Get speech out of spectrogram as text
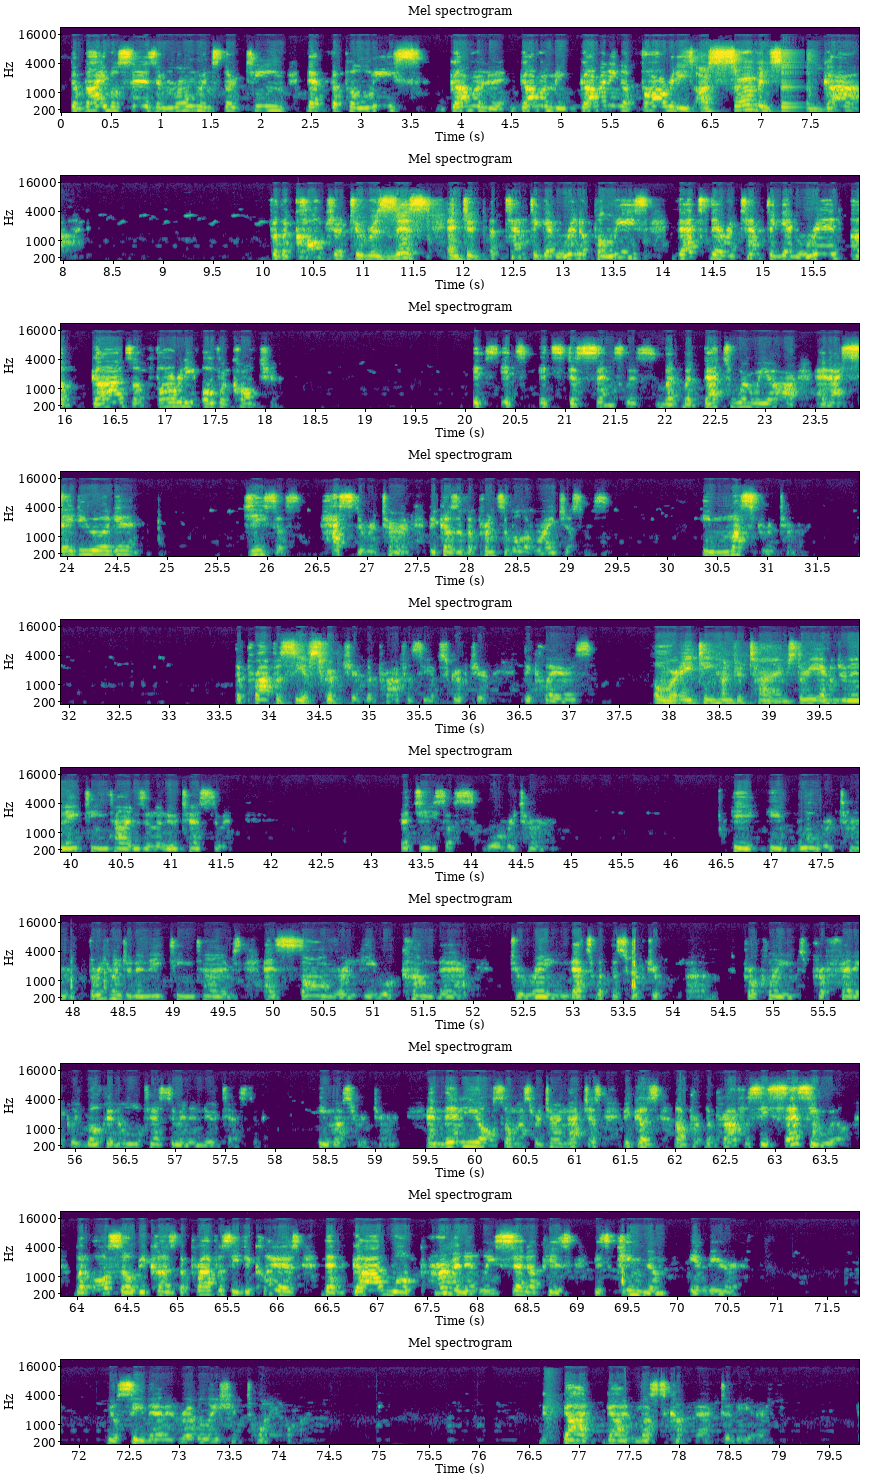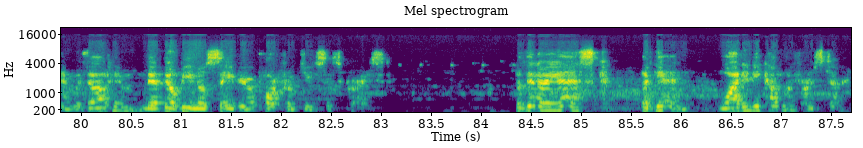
The Bible says in Romans 13 that the police, government, government, governing authorities are servants of God. For the culture to resist and to attempt to get rid of police, that's their attempt to get rid of God's authority over culture it's it's it's just senseless but but that's where we are. And i say to you again jesus has to return because of the principle of righteousness. He must return. The prophecy of scripture the prophecy of scripture declares over 1800 times 318 times in the new testament that jesus will return he, he will return 318 times as sovereign. He will come back to reign. That's what the scripture um, proclaims prophetically, both in Old Testament and New Testament. He must return. And then he also must return, not just because the prophecy says he will, but also because the prophecy declares that God will permanently set up his, his kingdom in the earth. You'll see that in Revelation 21. God, God must come back to the earth. And without him, there, there'll be no Savior apart from Jesus Christ. But then I ask again, why did he come the first time?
